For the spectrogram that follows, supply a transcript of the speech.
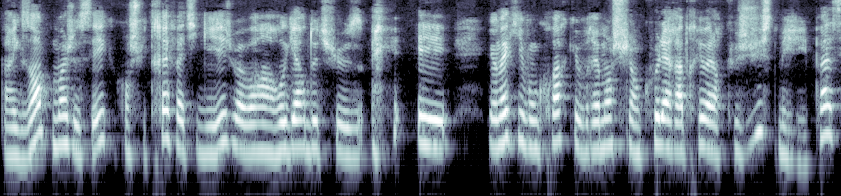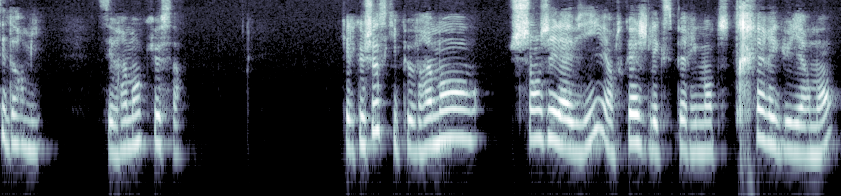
Par exemple, moi je sais que quand je suis très fatiguée, je vais avoir un regard de tueuse. Et il y en a qui vont croire que vraiment je suis en colère après alors que juste mais j'ai pas assez dormi. C'est vraiment que ça. Quelque chose qui peut vraiment changer la vie, en tout cas je l'expérimente très régulièrement,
